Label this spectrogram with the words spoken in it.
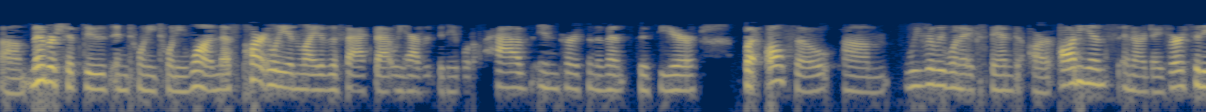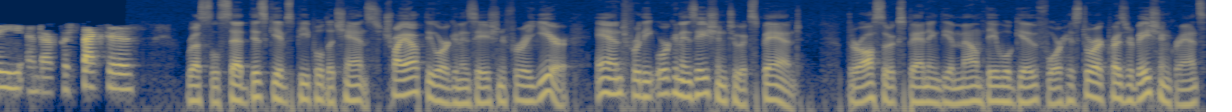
um, membership dues in 2021. That's partly in light of the fact that we haven't been able to have in-person events this year, but also um, we really want to expand our audience and our diversity and our perspectives. Russell said this gives people the chance to try out the organization for a year and for the organization to expand. They're also expanding the amount they will give for historic preservation grants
